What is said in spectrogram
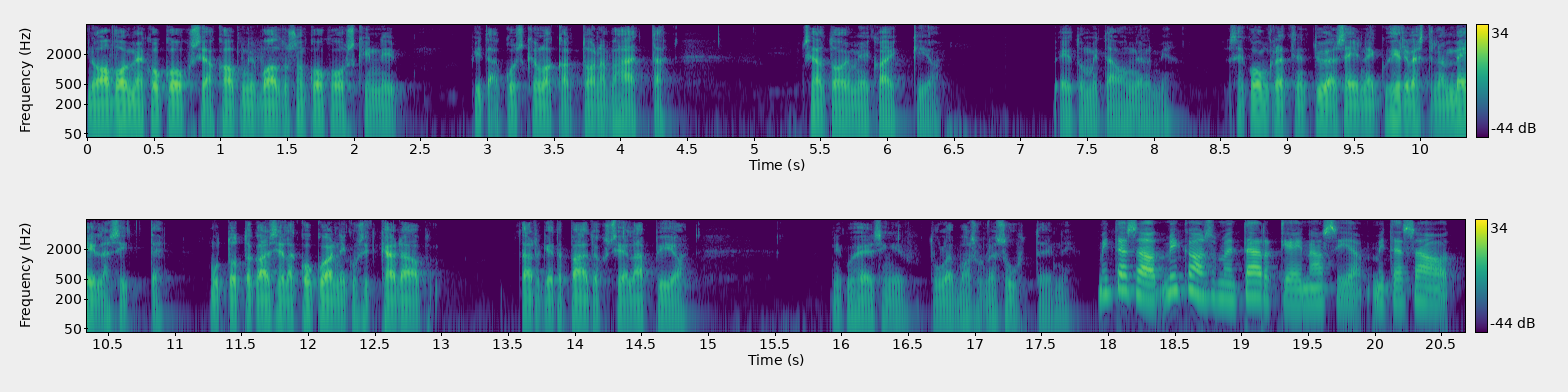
ne on avoimia kokouksia, kaupunginvaltuuston kokouskin, niin pitää kuitenkin olla katsoa aina vähän, että siellä toimii kaikki ja ei tule mitään ongelmia. Se konkreettinen työ, se ei niin hirveästi ole meillä sitten, mutta totta kai siellä koko ajan niin sit käydään tärkeitä päätöksiä läpi ja niin kuin Helsingin tulevaisuuden suhteen. Niin. Mitä sä oot, mikä on semmoinen tärkein asia, mitä sä oot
